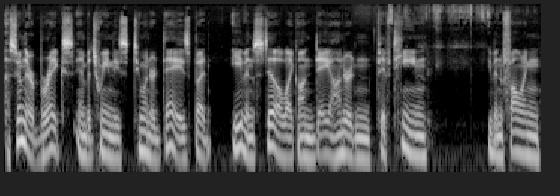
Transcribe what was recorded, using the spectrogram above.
assume there are breaks in between these 200 days, but even still, like on day 115, you've been following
